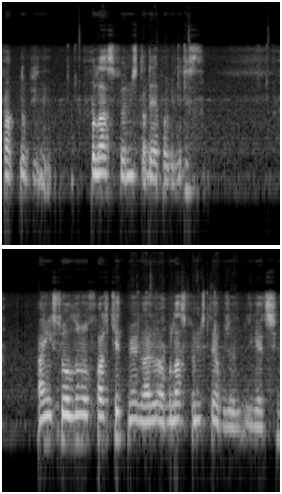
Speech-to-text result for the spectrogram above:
Farklı bir Blast Furnace'da da yapabiliriz. Hangisi olduğunu fark etmiyor. Galiba Blast Furnace'da yapacağız biz gerçi.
